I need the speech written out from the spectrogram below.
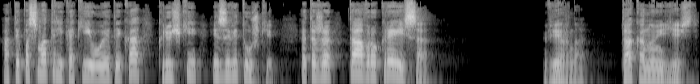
«А ты посмотри, какие у этой «К» крючки и завитушки. Это же Тавро Крейса». «Верно. Так оно и есть.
